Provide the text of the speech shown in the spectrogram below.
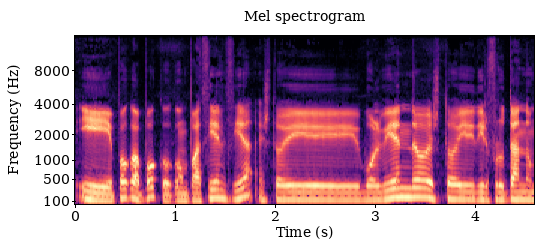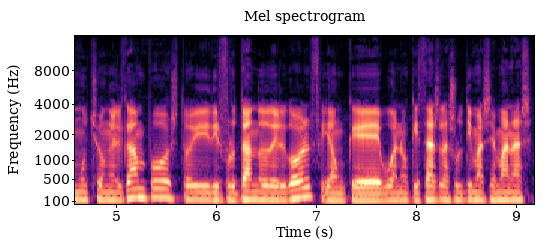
Y poco a poco, con paciencia, estoy volviendo, estoy disfrutando mucho en el campo, estoy disfrutando del golf y aunque, bueno, quizás las últimas semanas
